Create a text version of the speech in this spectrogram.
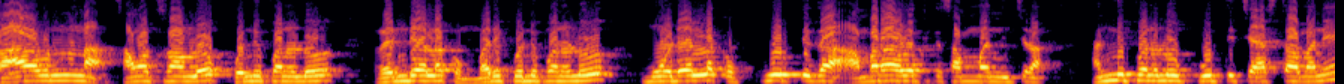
రానున్న సంవత్సరంలో కొన్ని పనులు రెండేళ్ళకు మరికొన్ని పనులు మూడేళ్ళకు పూర్తిగా అమరావతికి సంబంధించిన అన్ని పనులు పూర్తి చేస్తామని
